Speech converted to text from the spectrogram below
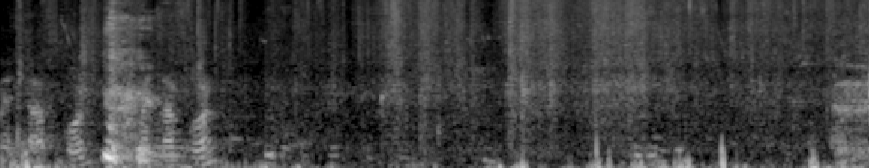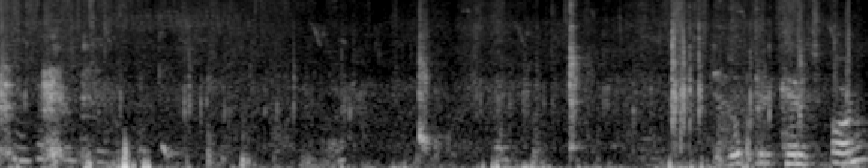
my glove on, my glove on. Lubricant on.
